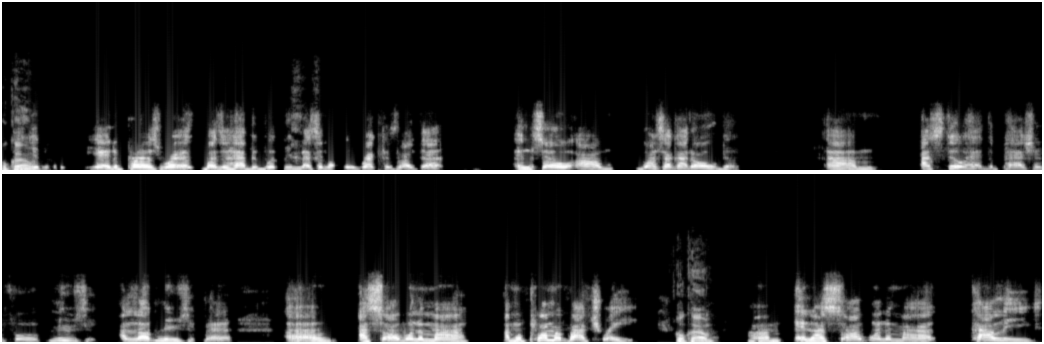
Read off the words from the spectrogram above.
Okay. And, you know, yeah, the parents were wasn't happy with me messing up their records like that. And so um, once I got older, um, I still had the passion for music. I love music, man. Um, I saw one of my, I'm a plumber by trade. Okay. Um, and I saw one of my colleagues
